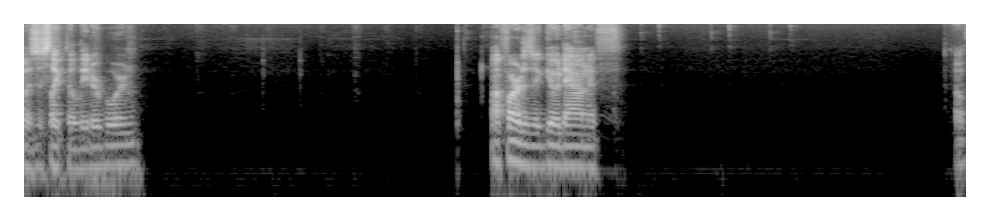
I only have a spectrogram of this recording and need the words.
Oh, is this like the leaderboard? How far does it go down if... Oh,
